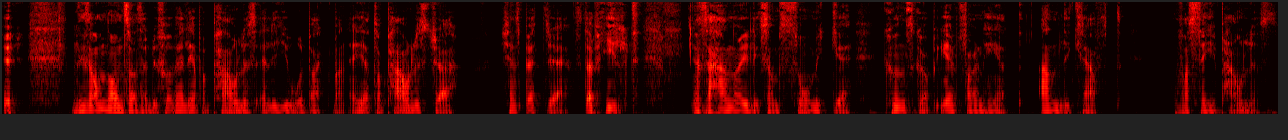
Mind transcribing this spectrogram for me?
liksom, om någon sa så här, du får välja på Paulus eller Joel Backman. Eh, jag tar Paulus tror jag. Känns bättre, stabilt. Alltså, han har ju liksom så mycket kunskap, erfarenhet, andlig kraft. Och vad säger Paulus?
